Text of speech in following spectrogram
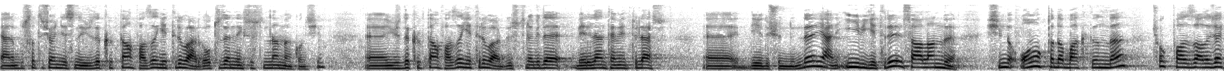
yani bu satış öncesinde %40'tan fazla getiri vardı. 30 endeks üstünden ben konuşayım. Ee, %40'tan fazla getiri vardı. Üstüne bir de verilen temettüler e, diye düşündüğünde yani iyi bir getiri sağlandı. Şimdi o noktada baktığında çok fazla alacak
